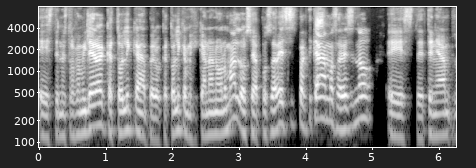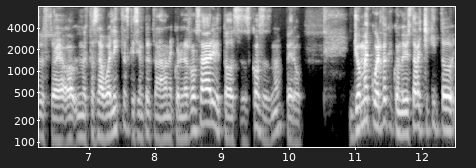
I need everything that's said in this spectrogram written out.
este, nuestra familia era católica, pero católica mexicana normal, o sea, pues a veces practicábamos, a veces no, este, tenían pues, eh, nuestras abuelitas que siempre trataban con el rosario y todas esas cosas, ¿no? Pero yo me acuerdo que cuando yo estaba chiquito,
